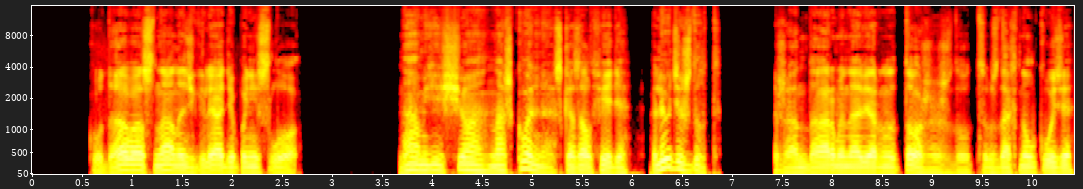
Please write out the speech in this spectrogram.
— Куда вас на ночь глядя понесло? — Нам еще на школьную, — сказал Федя. — Люди ждут. — Жандармы, наверное, тоже ждут, — вздохнул Кузя.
